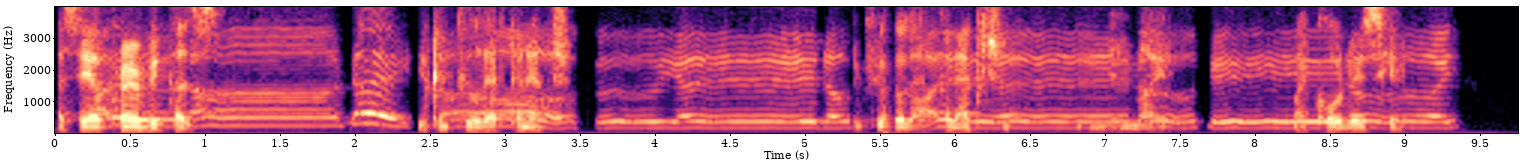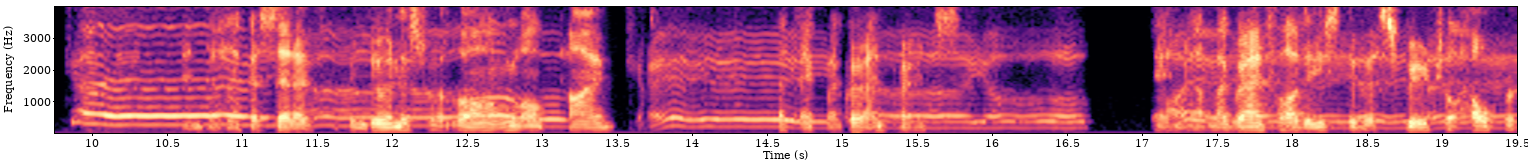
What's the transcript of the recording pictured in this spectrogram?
I say a prayer because you can feel that connection. You can feel that connection in, in my my quarters here. And uh, like I said, I've been doing this for a long, long time. I thank my grandparents. And uh, my grandfather used to be a spiritual helper.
